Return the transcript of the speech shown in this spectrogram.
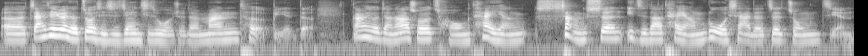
呃，斋戒月的作息时间，其实我觉得蛮特别的。刚刚有讲到说，从太阳上升一直到太阳落下的这中间。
